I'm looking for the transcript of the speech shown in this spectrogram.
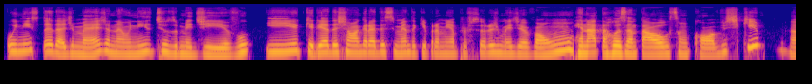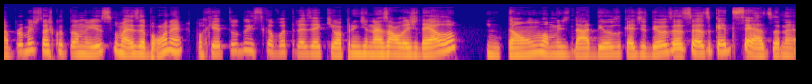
o início da Idade Média, né, o início do medievo, e eu queria deixar um agradecimento aqui para minha professora de medieval 1, Renata Rosenthal Sankovski. Ela provavelmente está escutando isso, mas é bom, né? Porque tudo isso que eu vou trazer aqui eu aprendi nas aulas dela. Então, vamos dar a Deus o que é de Deus e a César o que é de César, né?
